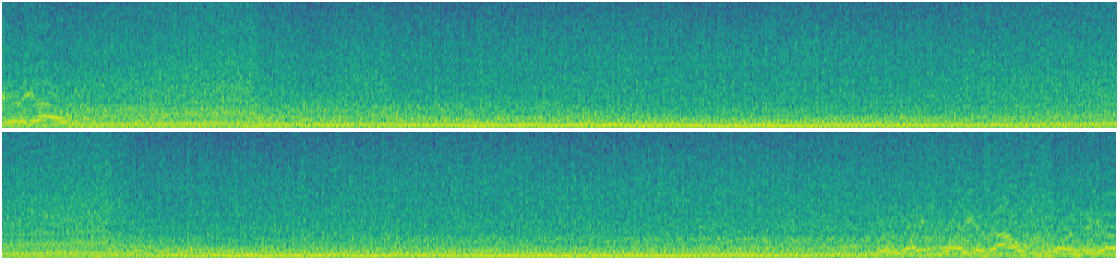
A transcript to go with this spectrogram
Two to go. The white flag is out, one to go.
